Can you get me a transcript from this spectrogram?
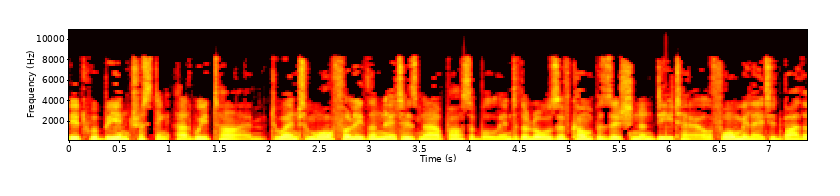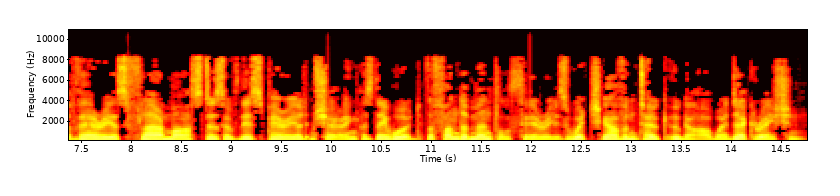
It would be interesting, had we time, to enter more fully than it is now possible into the laws of composition and detail formulated by the various flower masters of this period, showing, as they would, the fundamental theories which govern Tokugawa decoration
